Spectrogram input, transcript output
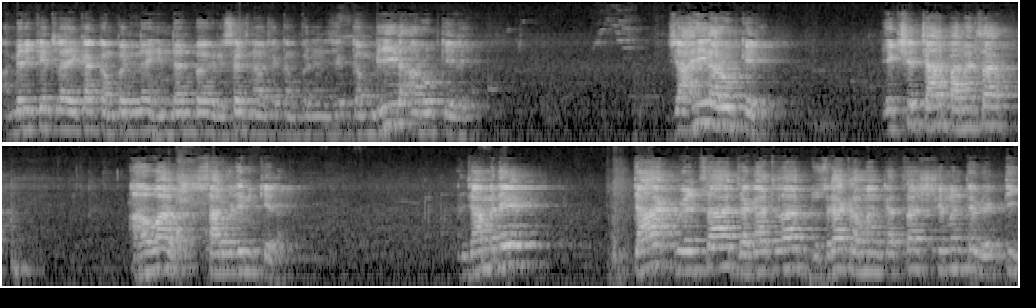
अमेरिकेतल्या एका कंपनीनं हिंडनबर्ग रिसर्च नावाच्या कंपनीने जे गंभीर आरोप केले जाहीर आरोप केले एकशे चार पानाचा अहवाल सार्वजनिक केला. ज्यामध्ये त्या वेळचा जगातला दुसऱ्या क्रमांकाचा श्रीमंत व्यक्ती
